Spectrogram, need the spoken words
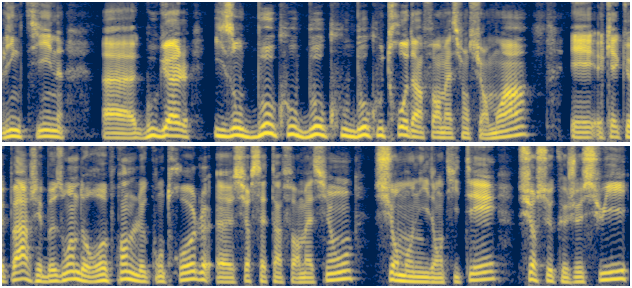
LinkedIn, euh, Google, ils ont beaucoup, beaucoup, beaucoup trop d'informations sur moi. Et quelque part, j'ai besoin de reprendre le contrôle euh, sur cette information, sur mon identité, sur ce que je suis,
